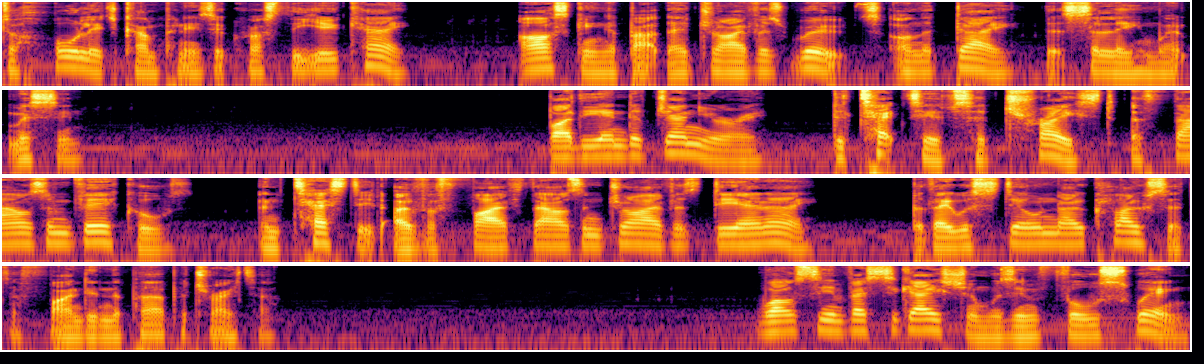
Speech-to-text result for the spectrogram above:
to haulage companies across the UK asking about their drivers' routes on the day that Celine went missing. By the end of January, detectives had traced a thousand vehicles and tested over 5,000 drivers' DNA, but they were still no closer to finding the perpetrator. Whilst the investigation was in full swing,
